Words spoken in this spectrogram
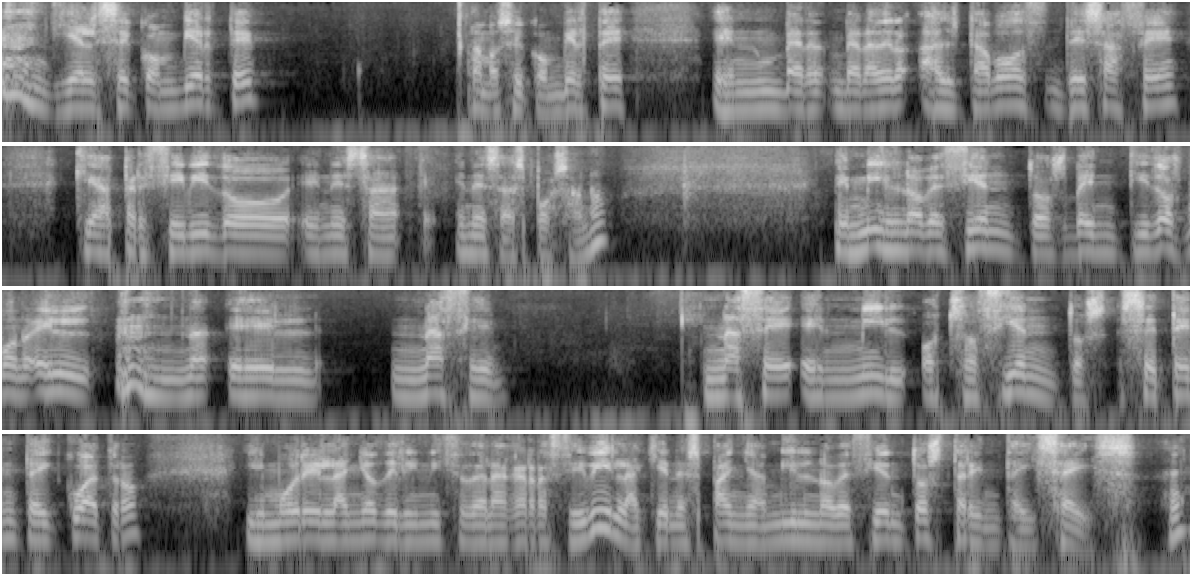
Y él se convierte, vamos, se convierte en un verdadero altavoz de esa fe que ha percibido en esa, en esa esposa, ¿no? En 1922, bueno, él, él nace nace en 1874 y muere el año del inicio de la Guerra Civil, aquí en España, 1936. ¿eh?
